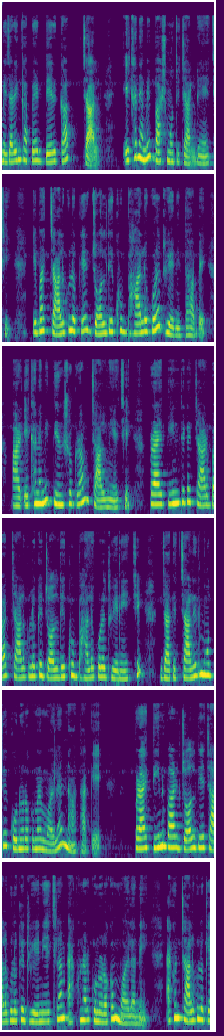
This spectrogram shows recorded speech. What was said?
মেজারিং কাপের দেড় কাপ চাল। এখানে আমি বাসমতি চাল নিয়েছি। এবার চালগুলোকে জল দিয়ে খুব ভালো করে ধুয়ে নিতে হবে। আর এখানে আমি তিনশো গ্রাম চাল নিয়েছি। প্রায় তিন থেকে চারবার চালগুলোকে জল দিয়ে খুব ভালো করে ধুয়ে নিয়েছি, যাতে চালের মধ্যে কোনো রকমের ময়লা না থাকে। প্রায় তিনবার জল দিয়ে চালগুলোকে ধুয়ে নিয়েছিলাম, এখন আর কোনো রকম ময়লা নেই। এখন চালগুলোকে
